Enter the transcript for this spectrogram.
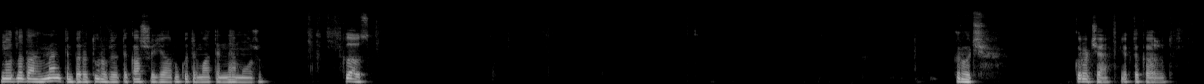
Ну, от на даний момент температура вже така, що я руку тримати не можу. Close. Коротше. Коротше, як то кажуть.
